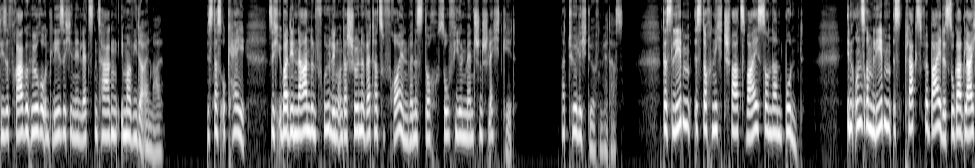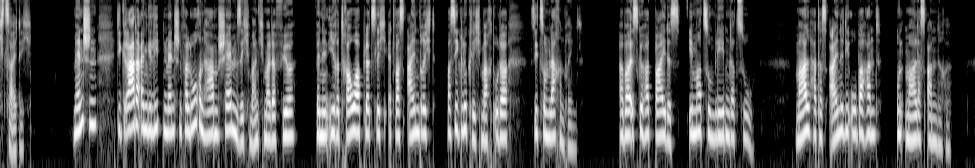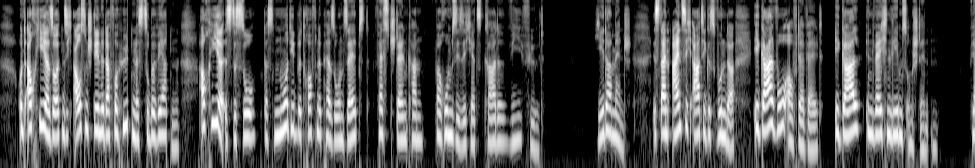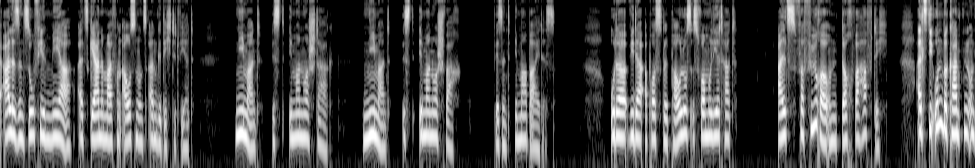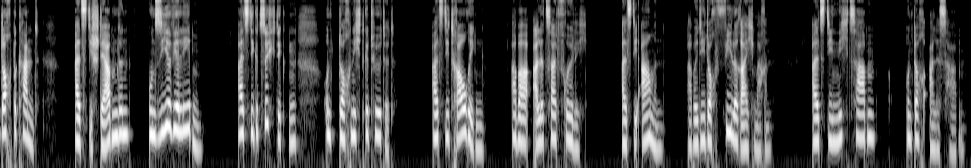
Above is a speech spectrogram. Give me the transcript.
Diese Frage höre und lese ich in den letzten Tagen immer wieder einmal. Ist das okay, sich über den nahenden Frühling und das schöne Wetter zu freuen, wenn es doch so vielen Menschen schlecht geht? Natürlich dürfen wir das. Das Leben ist doch nicht schwarz-weiß, sondern bunt. In unserem Leben ist Platz für beides, sogar gleichzeitig. Menschen, die gerade einen geliebten Menschen verloren haben, schämen sich manchmal dafür, wenn in ihre Trauer plötzlich etwas einbricht, was sie glücklich macht oder sie zum Lachen bringt. Aber es gehört beides immer zum Leben dazu. Mal hat das eine die Oberhand und mal das andere. Und auch hier sollten sich Außenstehende davor hüten, es zu bewerten. Auch hier ist es so, dass nur die betroffene Person selbst feststellen kann, warum sie sich jetzt gerade wie fühlt. Jeder Mensch ist ein einzigartiges Wunder, egal wo auf der Welt, egal in welchen Lebensumständen. Wir alle sind so viel mehr, als gerne mal von außen uns angedichtet wird. Niemand ist immer nur stark. Niemand ist immer nur schwach. Wir sind immer beides. Oder wie der Apostel Paulus es formuliert hat, als Verführer und doch wahrhaftig, als die Unbekannten und doch bekannt, als die Sterbenden und siehe wir leben, als die Gezüchtigten und doch nicht getötet, als die Traurigen, aber allezeit fröhlich, als die Armen, aber die doch viele reich machen, als die nichts haben und doch alles haben.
